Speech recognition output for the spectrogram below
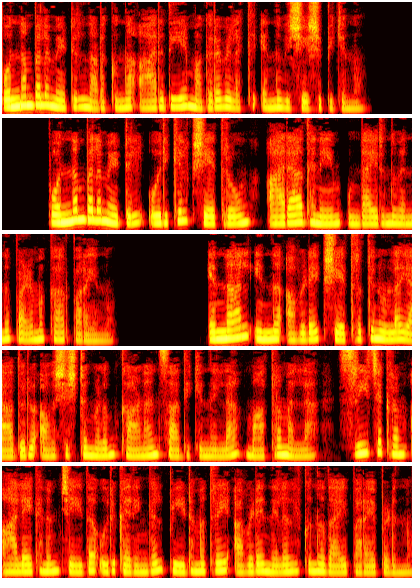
പൊന്നമ്പലമേട്ടിൽ നടക്കുന്ന ആരതിയെ മകരവിളക്ക് എന്ന് വിശേഷിപ്പിക്കുന്നു. പൊന്നമ്പലമേട്ടിൽ ഒരിക്കൽ ക്ഷേത്രവും ആരാധനയും ഉണ്ടായിരുന്നുവെന്ന് പഴമക്കാർ പറയുന്നു. എന്നാൽ ഇന്ന് അവിടെ ക്ഷേത്രത്തിനുള്ള യാതൊരു അവശിഷ്ടങ്ങളും കാണാൻ സാധിക്കുന്നില്ല. മാത്രമല്ല ശ്രീചക്രം ആലേഖനം ചെയ്ത ഒരു കരിങ്കൽ പീഠമത്രേ അവിടെ നിലനിൽക്കുന്നതായി പറയപ്പെടുന്നു.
